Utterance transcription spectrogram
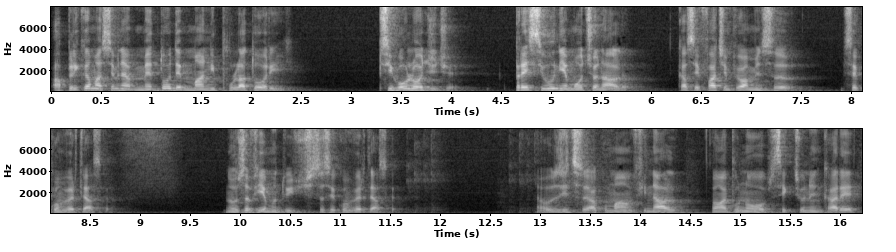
aplicăm asemenea metode manipulatorii, psihologice, presiuni emoționale, ca să-i facem pe oameni să se convertească. Nu să fie mântuiți, ci să se convertească. Auziți, acum în final vă mai pun o secțiune în care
